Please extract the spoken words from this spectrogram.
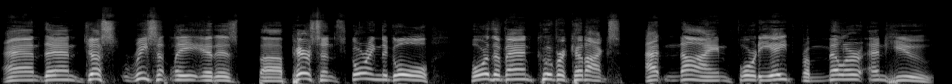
And then just recently, it is uh, Pearson scoring the goal for the Vancouver Canucks at 9:48 from Miller and Hughes.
